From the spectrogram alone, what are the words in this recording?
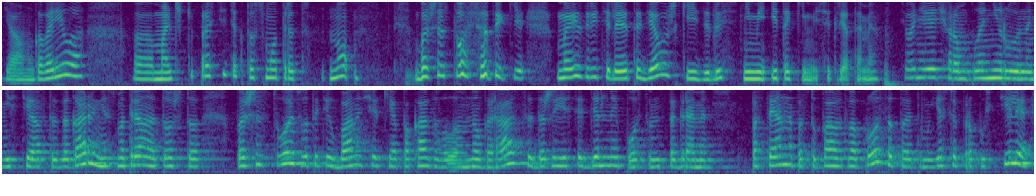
я вам говорила. Э, мальчики, простите, кто смотрит. Но Большинство все-таки моих зрителей это девушки, и делюсь с ними и такими секретами. Сегодня вечером планирую нанести автозагар, и несмотря на то, что большинство из вот этих баночек я показывала много раз, и даже есть отдельный пост в Инстаграме, постоянно поступают вопросы, поэтому если пропустили,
